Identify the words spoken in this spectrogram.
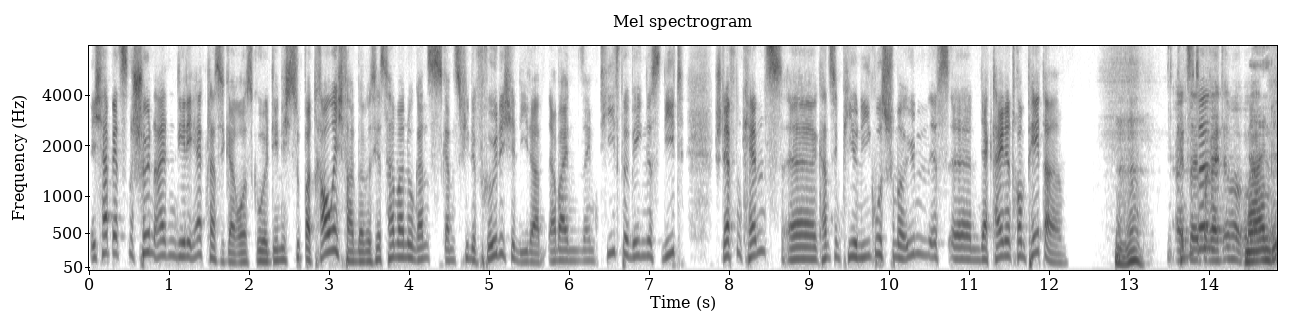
Ich habe jetzt einen schönen alten DDR-Klassiker rausgeholt, den ich super traurig fand, weil bis jetzt haben wir nur ganz, ganz viele fröhliche Lieder. Aber ein, sein tief bewegendes Lied, Steffen kennt's, äh, kannst den Pionigus schon mal üben, ist äh, der kleine Trompeter. Mhm. Kennst allzeit du? bereit, immer bereit. Nein,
